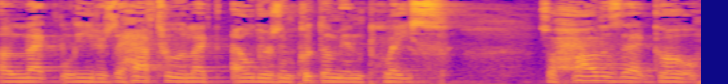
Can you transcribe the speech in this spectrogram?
elect leaders, they have to elect elders and put them in place. So how does that go?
